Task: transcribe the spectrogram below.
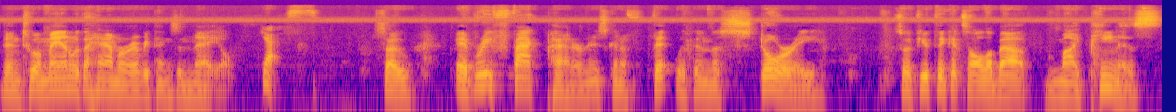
then to a man with a hammer, everything's a nail. yes, So every fact pattern is going to fit within the story. So if you think it's all about my penis,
